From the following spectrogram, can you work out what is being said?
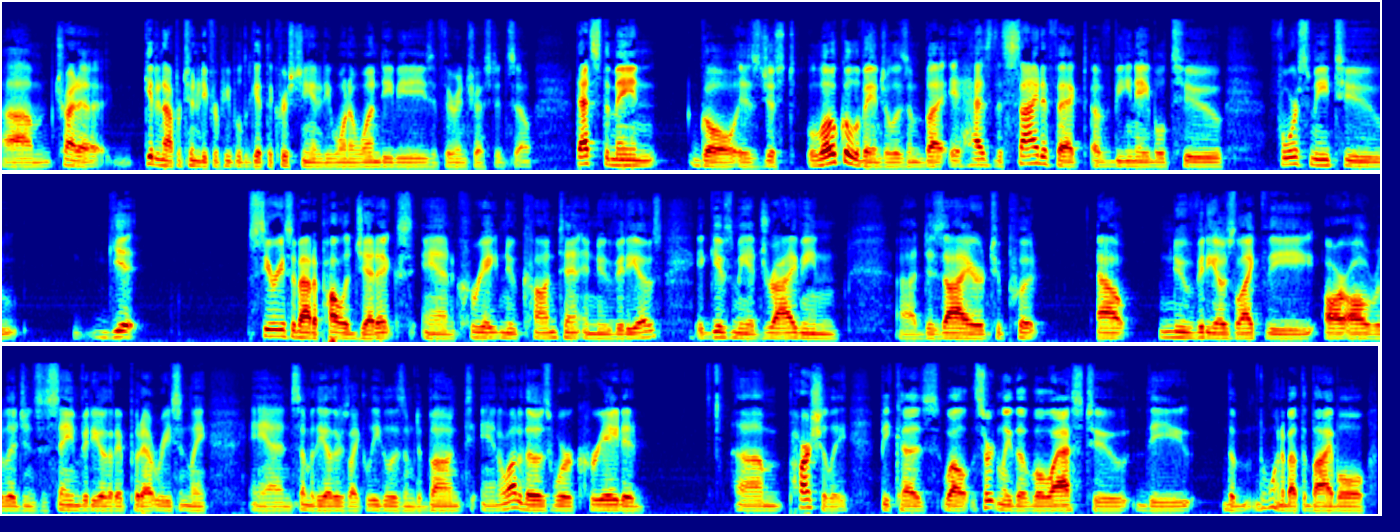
um, try to get an opportunity for people to get the Christianity 101 DVDs if they're interested. So that's the main goal is just local evangelism, but it has the side effect of being able to force me to get serious about apologetics and create new content and new videos. It gives me a driving uh, desire to put out new videos like the Are All Religions, the same video that I put out recently, and some of the others like Legalism Debunked. And a lot of those were created um, partially because, well, certainly the, the last two, the the the one about the Bible,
